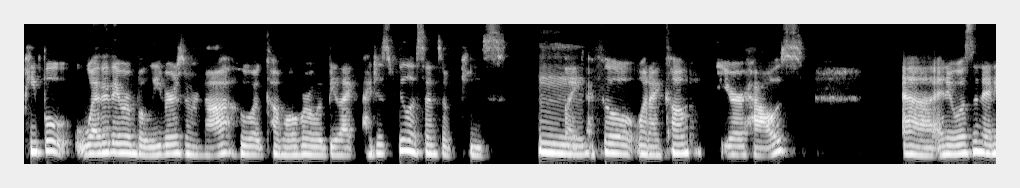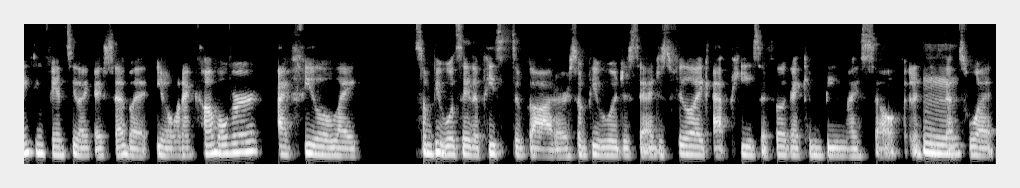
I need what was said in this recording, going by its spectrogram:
people, whether they were believers or not, who would come over would be like, I just feel a sense of peace. Mm. Like I feel when I come to your house, uh, and it wasn't anything fancy, like I said, but you know, when I come over, I feel like some people would say the peace of God, or some people would just say, I just feel like at peace. I feel like I can be myself. And I think mm. that's what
